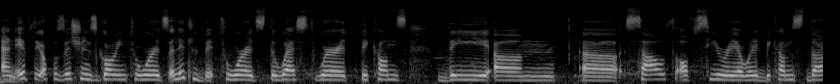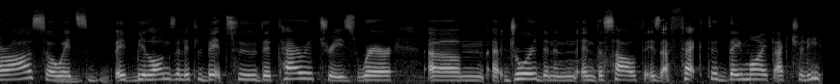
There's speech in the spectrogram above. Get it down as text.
And if the opposition is going towards a little bit towards the west, where it becomes the um, uh, south of Syria, when it becomes Daraa, so it's it belongs a little bit to the territories where um, uh, Jordan in, in the south is affected, they might actually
